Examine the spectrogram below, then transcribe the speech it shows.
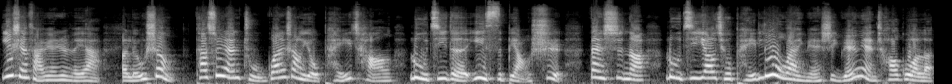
一审法院认为啊，呃，刘胜他虽然主观上有赔偿陆基的意思表示，但是呢，陆基要求赔六万元是远远超过了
